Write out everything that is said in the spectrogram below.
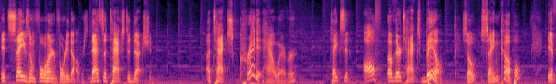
It saves them $440. That's a tax deduction. A tax credit, however, takes it off of their tax bill. So same couple, if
